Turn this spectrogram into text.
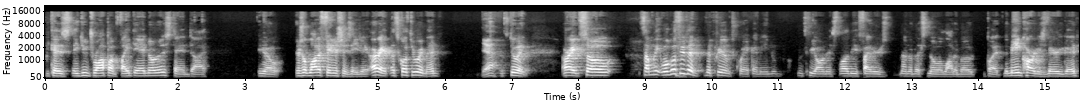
because they do drop on fight day. I noticed, and uh, you know, there's a lot of finishes. AJ, all right, let's go through it, man. Yeah, let's do it. All right, so somebody we'll go through the the prelims quick. I mean, let's be honest, a lot of these fighters none of us know a lot about, but the main card is very good.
